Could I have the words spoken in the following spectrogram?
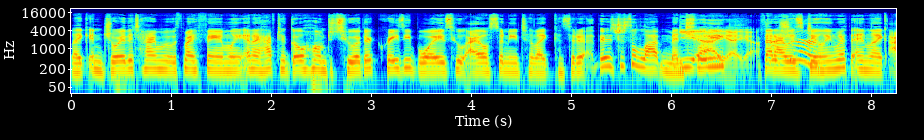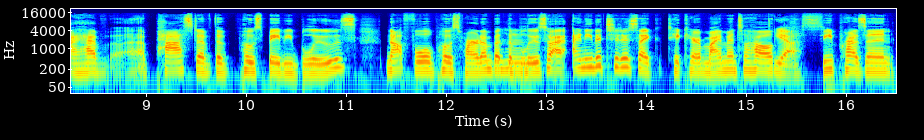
like enjoy the time with my family, and I have to go home to two other crazy boys who I also need to like consider. There's just a lot mentally Yeah, yeah, yeah. that I was dealing with, and like I have a past of the post baby blues, not full postpartum, but the Mhm. blues. So I, I needed to just like take care of my mental health, Yes. be present.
